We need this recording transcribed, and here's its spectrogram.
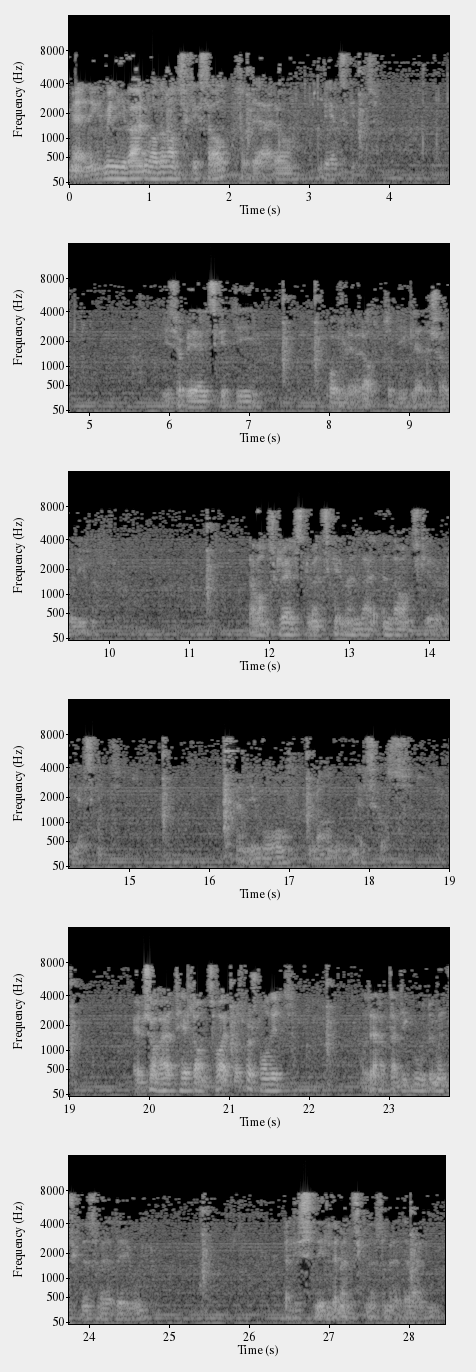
Meningen med livet er noe av det vanskeligste av alt, og det er å bli elsket. De som blir elsket, de overlever alt, og de gleder seg over livet. Det er vanskelig å elske mennesker, men det er enda vanskeligere å bli elsket. Men vi må la noen elske oss. Ellers så har jeg et helt ansvar på spørsmålet ditt. Og det er at det er de gode menneskene som redder jorden. Det er de snille menneskene som redder verden.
